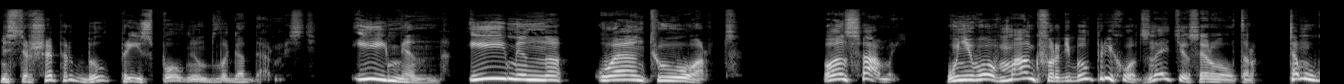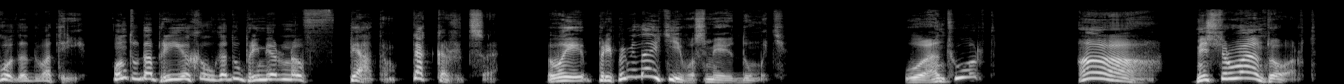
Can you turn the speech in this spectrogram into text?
Мистер Шепард был преисполнен благодарности. «Именно, именно Уэнтуорт! Он самый! У него в Мангфорде был приход, знаете, сэр Уолтер, тому года два-три. Он туда приехал году примерно в пятом, так кажется. Вы припоминаете его, смею думать? Уэнтворд? А, мистер Уэнтворд,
